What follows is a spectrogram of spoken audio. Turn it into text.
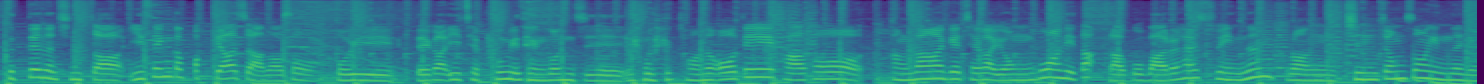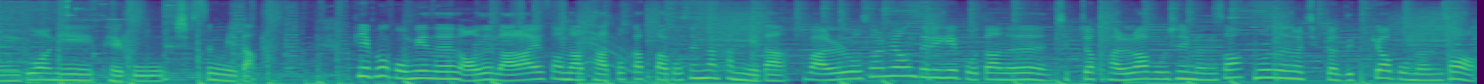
그때는 진짜 이 생각밖에 하지 않아서 거의 내가 이 제품이 된 건지 저는 어디 가서 당당하게 제가 연구원이다 라고 말을 할 수 있는 그런 진정성 있는 연구원이 되고 싶습니다. 피부 고민은 어느 나라에서나 다 똑같다고 생각합니다. 말로 설명드리기보다는 직접 발라보시면서 효능을 직접 느껴보면서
